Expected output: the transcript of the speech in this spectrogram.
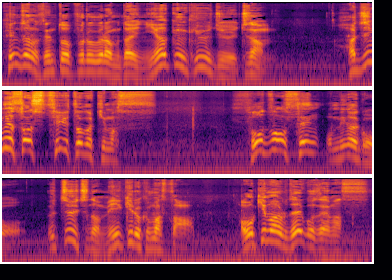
賢者の戦闘プログラム第291弾。始めさせていただきます。創造船オメガ号宇宙一の免疫力マスター、青木丸でございます。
